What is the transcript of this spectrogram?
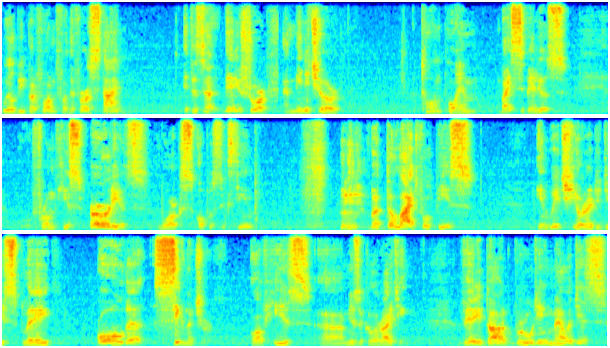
will be performed for the first time. It is a very short, a miniature tone poem by Sibelius from his earliest works, Opus 16, but delightful piece in which he already displayed all the signature of his uh, musical writing. Very dark, brooding melodies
